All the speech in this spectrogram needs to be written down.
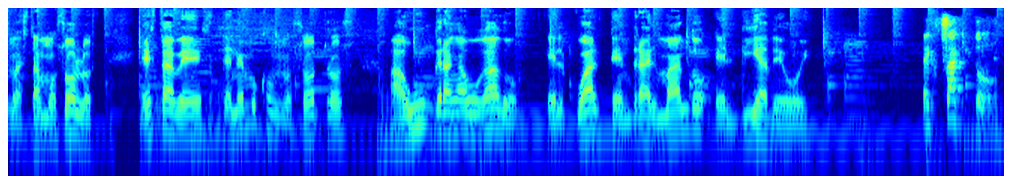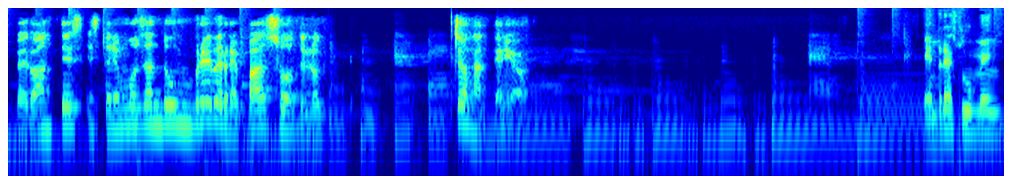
no estamos solos. Esta vez tenemos con nosotros a un gran abogado, el cual tendrá el mando el día de hoy. Exacto, pero antes estaremos dando un breve repaso de lo que anterior. En resumen,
